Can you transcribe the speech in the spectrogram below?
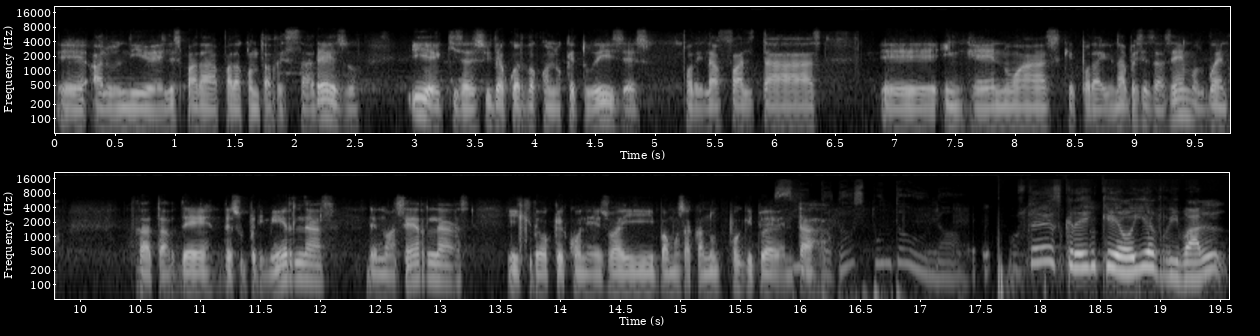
eh, a los niveles para, para contrarrestar eso. Y eh, quizás estoy de acuerdo con lo que tú dices, por ahí las faltas eh, ingenuas que por ahí unas veces hacemos, bueno, tratar de, de, suprimirlas, de no hacerlas, y creo que con eso ahí vamos sacando un poquito de ventaja. ¿Ustedes creen que hoy el rival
